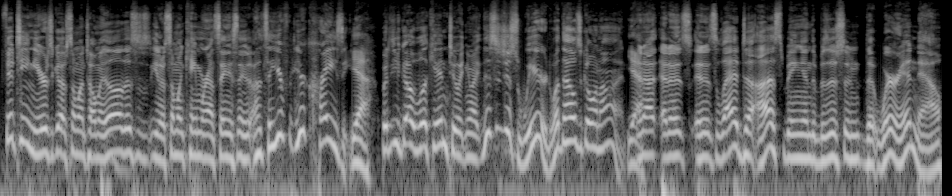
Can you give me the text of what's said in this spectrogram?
Fifteen years ago, if someone told me, "Oh, this is," you know, someone came around saying these things, I'd say, "You're you're crazy." Yeah. But you go look into it, and you're like, "This is just weird. What the hell's going on?" Yeah. And, I, and it's and it's led to us being in the position that we're in now.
